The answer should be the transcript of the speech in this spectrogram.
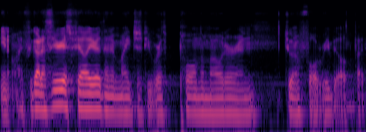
you know, if we've got a serious failure, then it might just be worth pulling the motor and doing a full rebuild. But.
